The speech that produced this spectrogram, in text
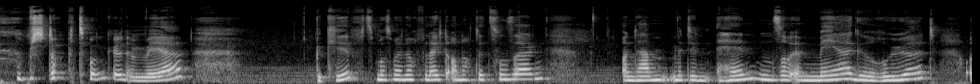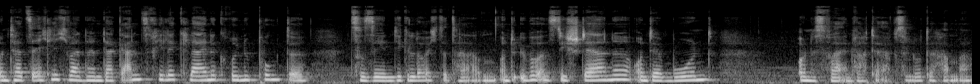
im Stockdunkeln im Meer, bekifft, muss man noch vielleicht auch noch dazu sagen, und haben mit den Händen so im Meer gerührt und tatsächlich waren dann da ganz viele kleine grüne Punkte zu sehen, die geleuchtet haben und über uns die Sterne und der Mond und es war einfach der absolute Hammer.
